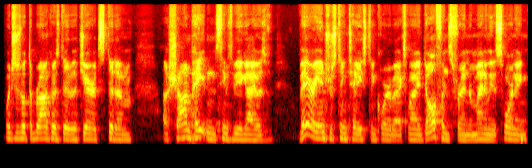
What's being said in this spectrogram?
which is what the Broncos did with Jarrett Stidham. Uh, Sean Payton seems to be a guy who has very interesting taste in quarterbacks. My Dolphins friend reminded me this morning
